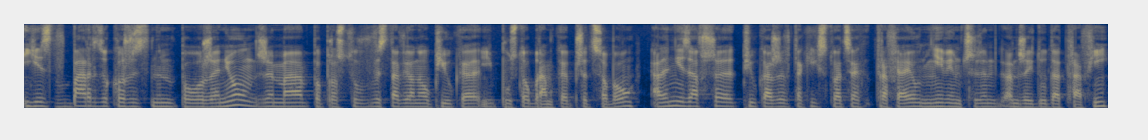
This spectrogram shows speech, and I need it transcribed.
jest w bardzo korzystnym położeniu, że ma po prostu wystawioną piłkę i pustą bramkę przed sobą, ale nie zawsze piłkarze w takich sytuacjach trafiają. Nie wiem, czy Andrzej Duda trafi.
